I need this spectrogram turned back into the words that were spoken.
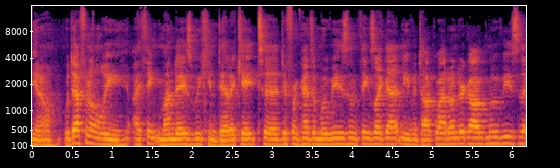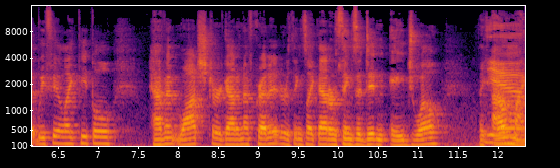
you know we'll definitely i think mondays we can dedicate to different kinds of movies and things like that and even talk about underdog movies that we feel like people haven't watched or got enough credit or things like that or things that didn't age well like oh my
